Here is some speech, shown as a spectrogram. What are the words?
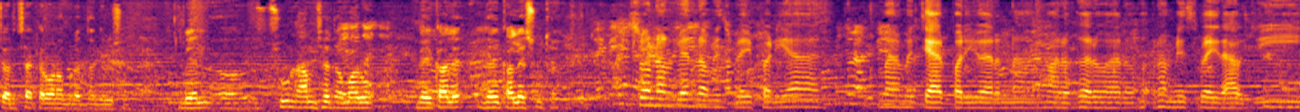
ચર્ચા કરવાનો પ્રયત્ન કરીશું. બેન શું નામ છે તમારું? ગઈકાલે ગઈકાલે શું થયું? સોનલબેન રમેશભાઈ પરિયાર મારા ચાર પરિવારના, મારો ઘરવાળો રમેશભાઈ રાવજી,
